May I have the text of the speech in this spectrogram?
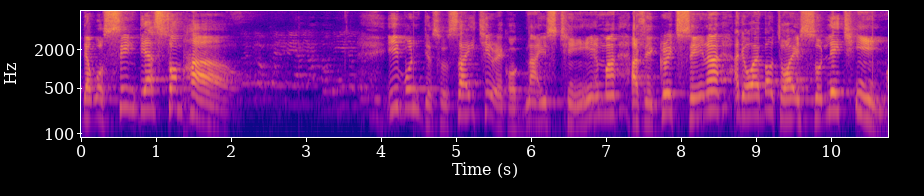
there was sin there somehow. even the society recognized him as a great sinner and they were about to isolate him.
